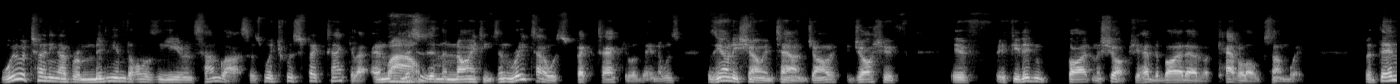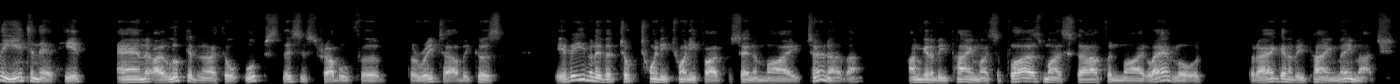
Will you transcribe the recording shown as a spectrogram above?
we were turning over a million dollars a year in sunglasses, which was spectacular. And wow. this is in the 90s. And retail was spectacular then. It was, it was the only show in town. Josh, if, if, if you didn't buy it in the shops, you had to buy it out of a catalog somewhere. But then the internet hit, and I looked at it and I thought, "Oops, this is trouble for, for retail because if even if it took 20, 25% of my turnover, I'm going to be paying my suppliers, my staff, and my landlord, but I ain't going to be paying me much.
